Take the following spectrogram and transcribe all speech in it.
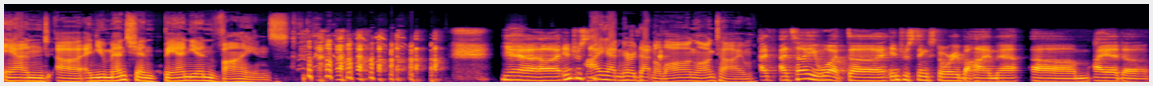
and uh, and you mentioned banyan vines. yeah, uh, interesting. I hadn't heard that in a long, long time. I, I tell you what, uh, interesting story behind that. Um, I had uh,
